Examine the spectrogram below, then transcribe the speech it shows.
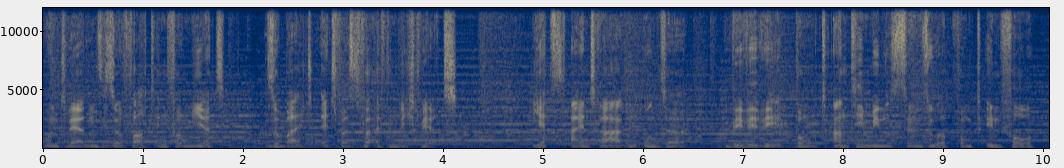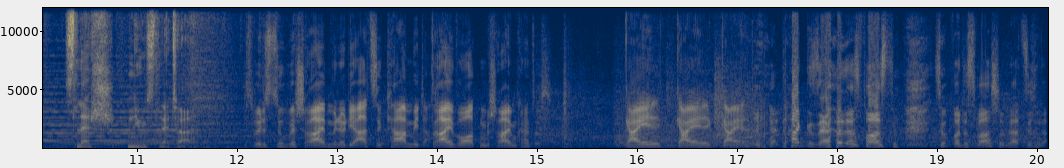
und werden Sie sofort informiert, sobald etwas veröffentlicht wird. Jetzt eintragen unter www.anti-zensur.info newsletter. Was würdest du beschreiben, wenn du die ACK mit drei Worten beschreiben könntest? Geil, geil, geil. Ja, danke sehr, das passt. Super, das war's schon. Herzlichen Dank.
